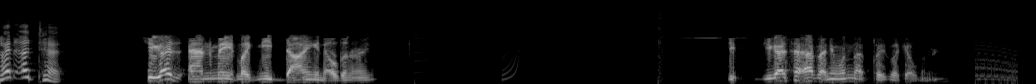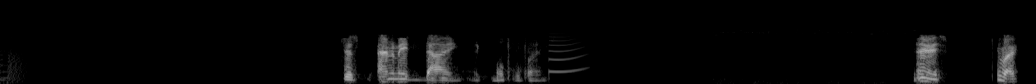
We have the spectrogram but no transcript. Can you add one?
Tête-à-tête. Can you guys animate like me dying in Elden Ring? Do do you guys have anyone that plays like Elden Ring? Just animate dying like multiple times. Anyways, goodbye.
